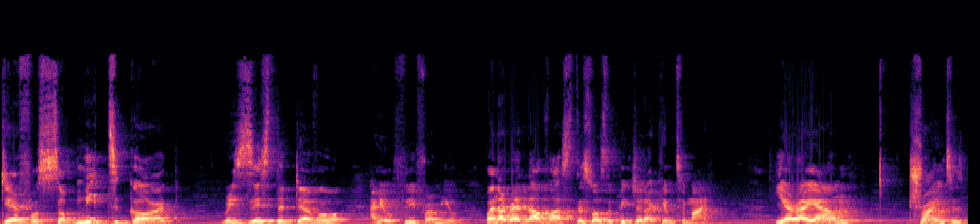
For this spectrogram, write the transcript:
Therefore, submit to God, resist the devil, and he will flee from you. When I read that verse, this was the picture that came to mind. Here I am trying to,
